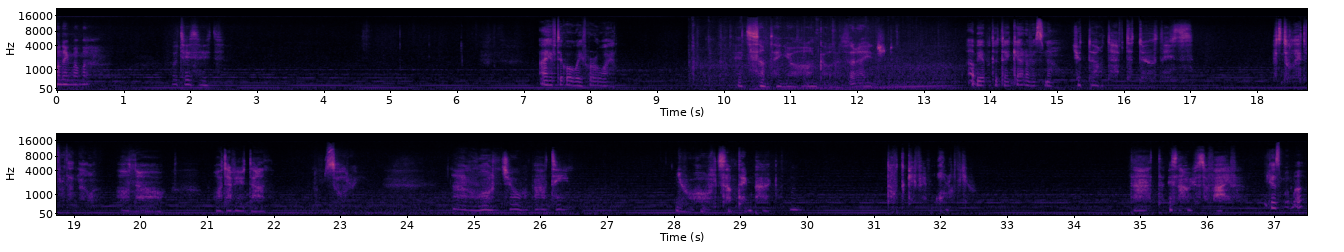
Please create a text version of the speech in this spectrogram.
Morning, Mama. What is it? I have to go away for a while. It's something your uncle has arranged. I'll be able to take care of us now. You don't have to do this. It's too late for that now. Oh no. What have you done? I'm sorry. I warned you about him. You hold something back. Don't give him all of you. That is how you survive. Yes, Mama.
